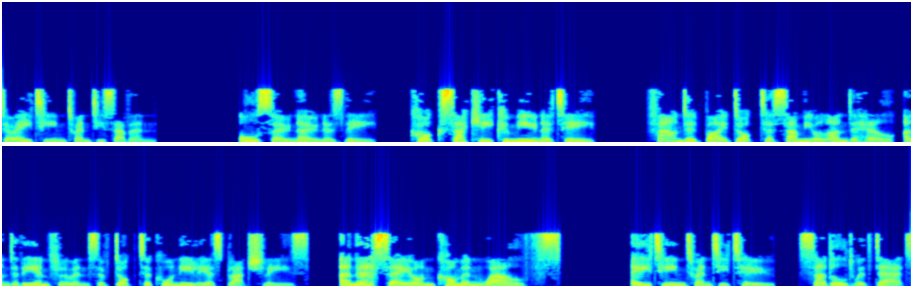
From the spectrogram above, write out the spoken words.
1827 also known as the Coxsackie Community, founded by Dr. Samuel Underhill, under the influence of Dr. Cornelius Blatchley's An Essay on Commonwealths, 1822. Saddled with debt,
